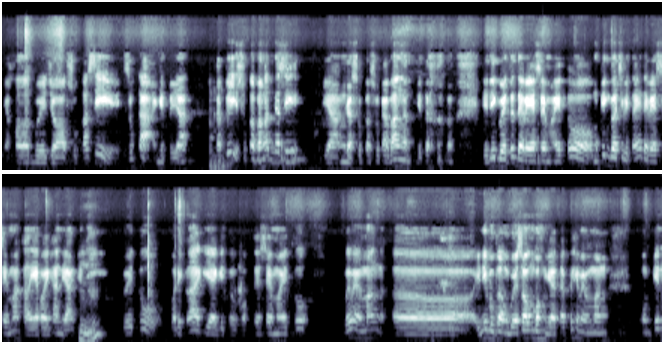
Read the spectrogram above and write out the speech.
Ya kalau gue jawab suka sih, suka gitu ya. Tapi suka banget nggak sih? Ya nggak suka-suka banget gitu. Jadi gue itu dari SMA itu mungkin gue ceritanya dari SMA kali ya, Rayhan ya. Jadi Mhm. gue itu balik lagi ya gitu, waktu SMA itu gue memang, eee, ini bukan gue sombong ya, tapi memang mungkin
